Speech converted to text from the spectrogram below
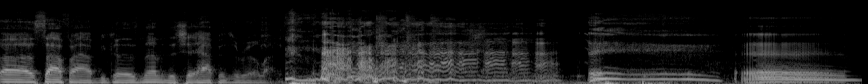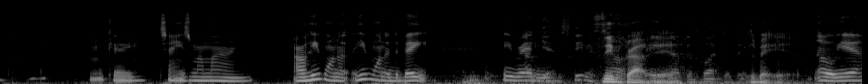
uh, sci-fi because none of the shit happens in real life. Uh, okay, changed my mind. Oh, he wanna he wanna debate. He ready? Yeah, Steven, Stephen Crowder Crowder, yeah. nothing but debate. Debate, yeah. Oh yeah,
